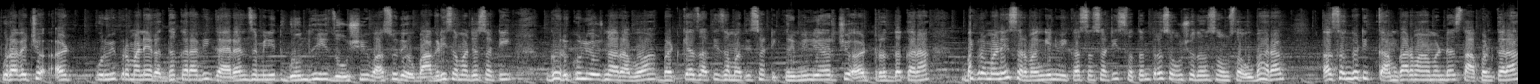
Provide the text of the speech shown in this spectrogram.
पुराव्याची अट पूर्वीप्रमाणे रद्द करावी. गायरान जमिनीत गोंधळी जोशी वासुदेव बागडी समाजासाठी घरकुल योजना राबवा. भटक्या जाती जमातीसाठी क्रिमिलिअरची अट रद्द करा. प्रमाणे सर्वांगीण विकासासाठी स्वतंत्र संशोधन संस्था उभारा. असंघटित कामगार महामंडळ स्थापन करा.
